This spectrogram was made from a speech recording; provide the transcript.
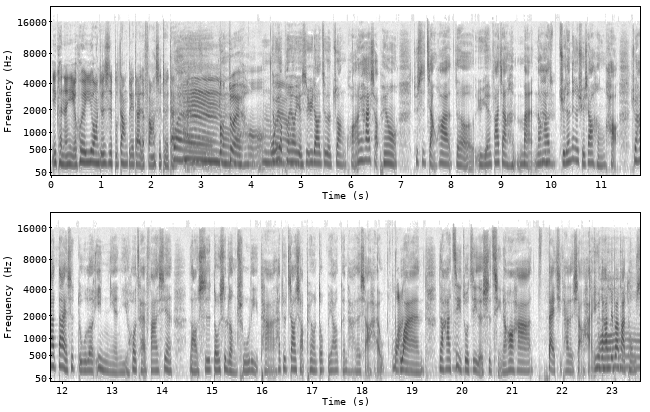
也可能也会用就是不当对待的方式对待孩子。嗯，哦对哦我有朋友也是遇到这个状况，因为他小朋友就是讲话的语言发展很慢，然后他嗯觉得那个学校很好，就他大概是读了一年以后才发现老师都是冷处理他，他就叫小朋友都不要跟他的小孩玩玩，让他自己做自己的事情，然后他带其他的小孩，因为他没办法同时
